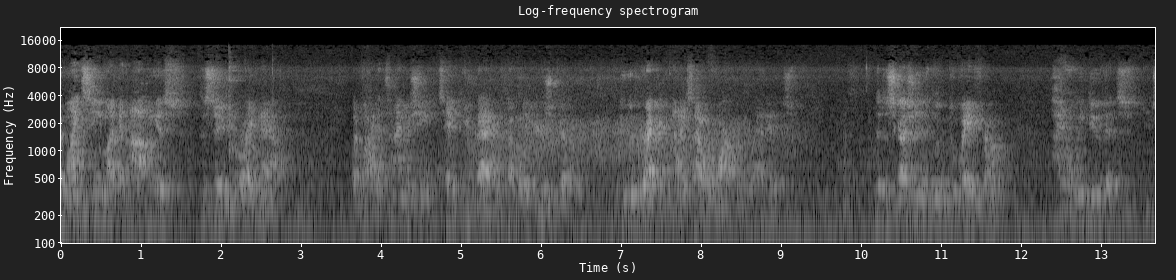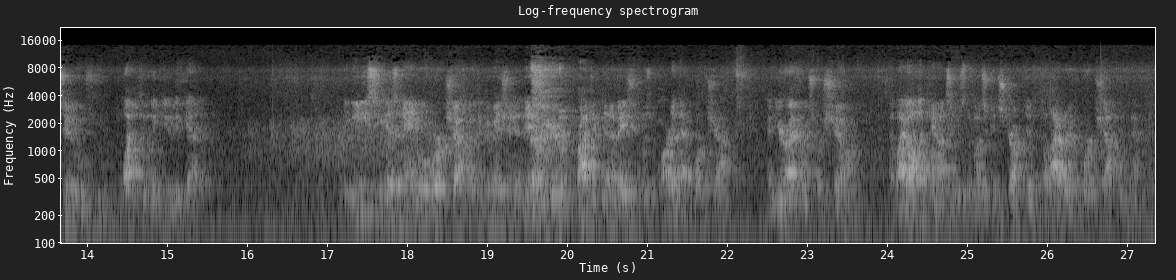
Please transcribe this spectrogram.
It might seem like an obvious decision right now, but if I had a time machine to take you back a couple of years ago, you would recognize how remarkable that is. The discussion has moved away from, why don't we do this, to what can we do together? The EDC has an annual workshop with the commission, and this year, Project Innovation was part of that workshop, and your efforts were shown. And by all accounts, it was the most constructive, collaborative workshop in memory.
